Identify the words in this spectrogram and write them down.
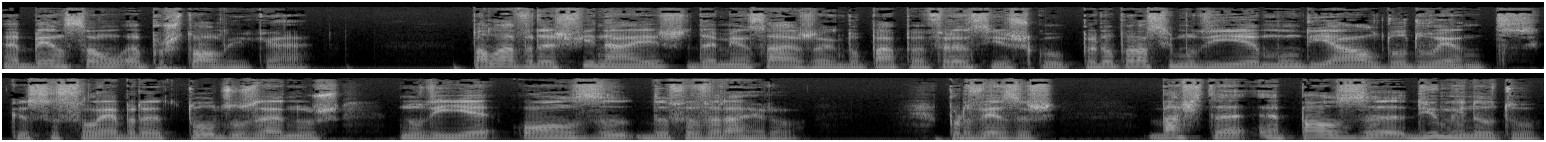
a bênção apostólica. Palavras finais da mensagem do Papa Francisco para o próximo Dia Mundial do Doente, que se celebra todos os anos no dia 11 de fevereiro. Por vezes, basta a pausa de um minuto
